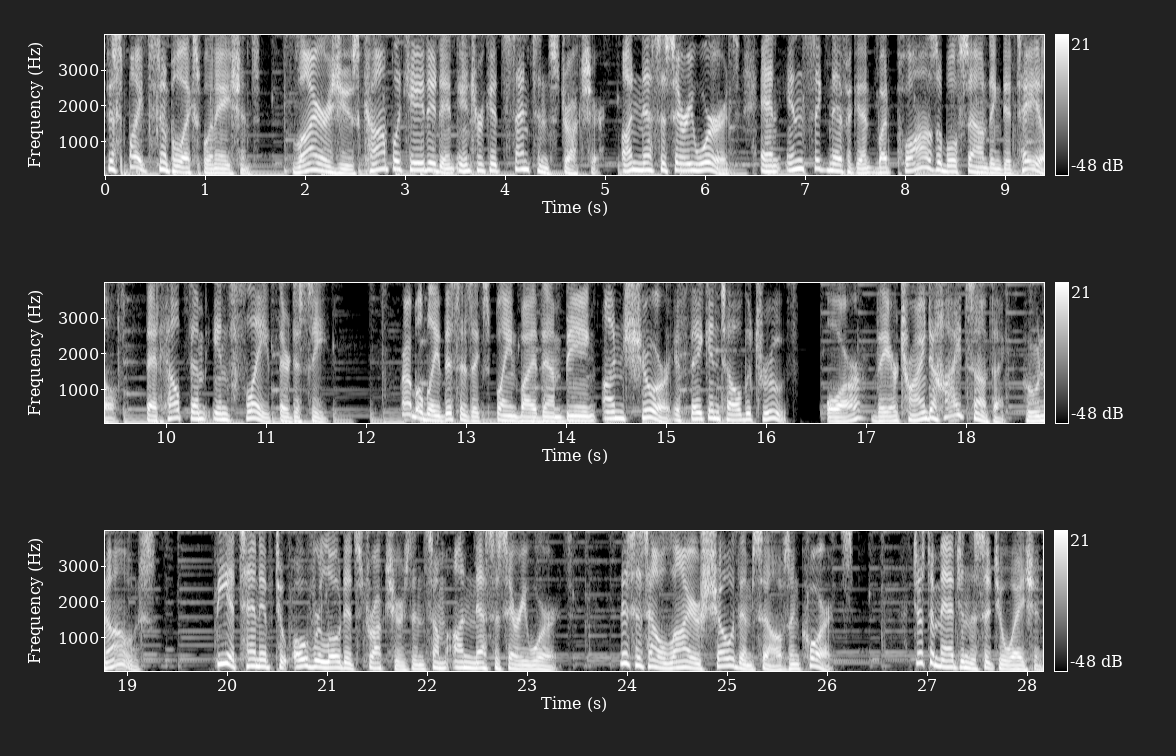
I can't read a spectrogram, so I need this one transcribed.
Despite simple explanations, liars use complicated and intricate sentence structure, unnecessary words, and insignificant but plausible sounding details that help them inflate their deceit. Probably this is explained by them being unsure if they can tell the truth. Or they are trying to hide something, who knows? Be attentive to overloaded structures and some unnecessary words. This is how liars show themselves in courts. Just imagine the situation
